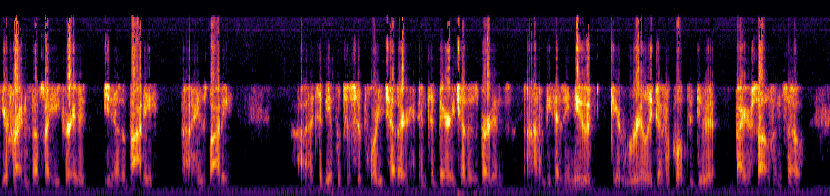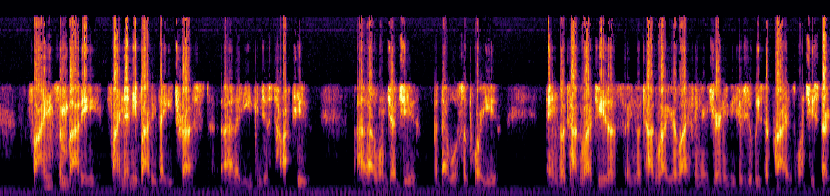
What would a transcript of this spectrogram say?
your friends. That's why He created, you know, the body, uh, His body, uh, to be able to support each other and to bear each other's burdens. Uh, because He knew get really difficult to do it by yourself, and so find somebody, find anybody that you trust, uh, that you can just talk to, uh, that won't judge you, but that will support you. And go talk about Jesus and go talk about your life and your journey because you'll be surprised once you start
